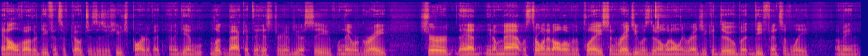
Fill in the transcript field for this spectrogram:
and all of other defensive coaches is a huge part of it. And again, look back at the history of USC when they were great Sure, they had, you know, Matt was throwing it all over the place and Reggie was doing what only Reggie could do, but defensively, I mean,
